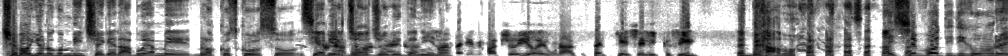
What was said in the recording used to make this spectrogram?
Ci vogliono convincere che da pure a me, blocco scorso, sia Pier La Giorgio che Danilo. La domanda che vi faccio io è un'altra. Perché Celic sì? È bravo. E se vuoi ti dico pure,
